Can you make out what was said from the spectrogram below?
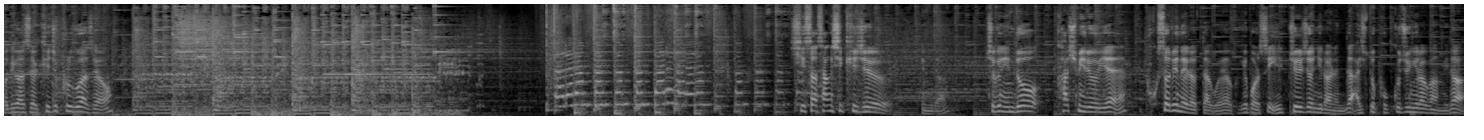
어디 가세요? 퀴즈 풀고 가세요. 시사 상식 퀴즈입니다. 최근 인도 카슈미르에 폭설이 내렸다고요. 그게 벌써 일주일 전이라는데 아직도 복구 중이라고 합니다.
